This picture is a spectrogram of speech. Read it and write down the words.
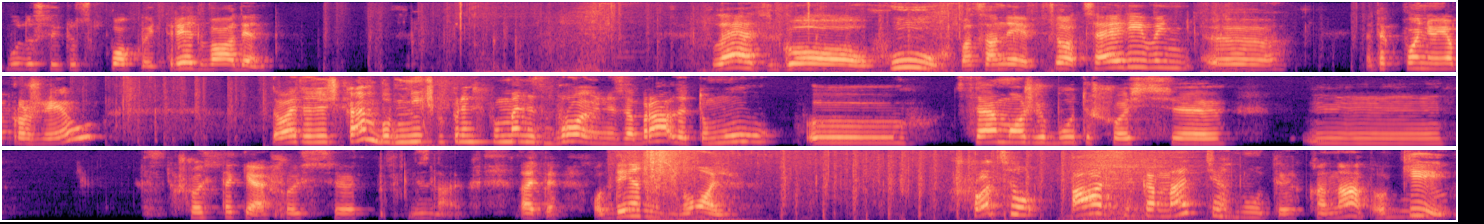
Буду собі тут спокій. 3, 2, 1. Let's go! Хух, пацани, все, цей рівень, е, я так поняв, я прожив. Давайте зачекаємо, бо мені, в принципі, в мене зброю не забрали, тому е, це може бути щось. Е, щось таке, щось, е, не знаю. Давайте, 1-0. Що це? А, це канат тягнути. Канат, окей.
